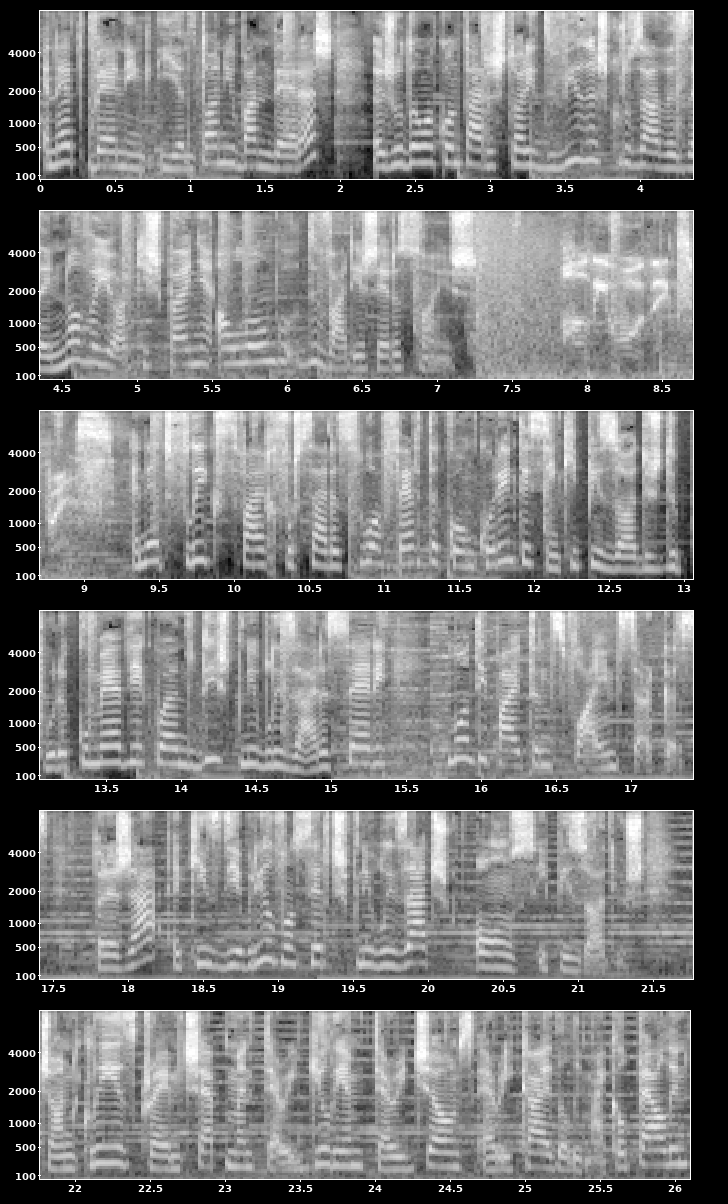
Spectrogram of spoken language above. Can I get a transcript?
Annette Bening e António Banderas ajudam a contar a história de vidas cruzadas em Nova York e Espanha ao longo de várias gerações. Hollywood Express. A Netflix vai reforçar a sua oferta com 45 episódios de pura comédia quando disponibilizar a série Monty Python's Flying Circus. Para já, a 15 de abril vão ser disponibilizados 11 episódios. John Cleese, Graham Chapman, Terry Gilliam, Terry Jones, Eric Idle e Michael Palin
